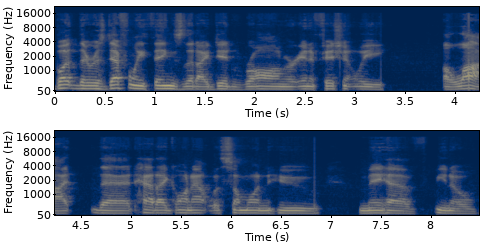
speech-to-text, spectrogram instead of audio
But there was definitely things that I did wrong or inefficiently a lot that had I gone out with someone who may have, you know,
